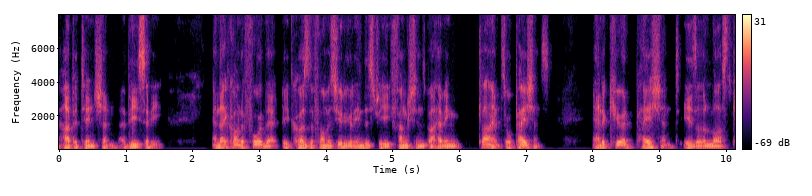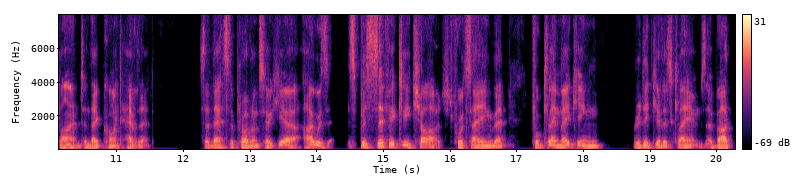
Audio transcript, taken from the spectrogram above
hypertension, obesity. And they can't afford that because the pharmaceutical industry functions by having clients or patients. And a cured patient is a lost client, and they can't have that. So that's the problem. So here I was specifically charged for saying that for claim making ridiculous claims about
